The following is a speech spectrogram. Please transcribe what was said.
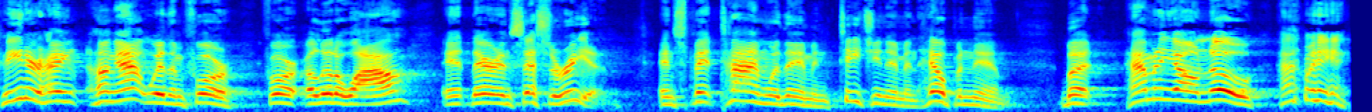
Peter hang, hung out with them for, for a little while and there in Caesarea and spent time with them and teaching them and helping them. But how many y'all know, how many,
